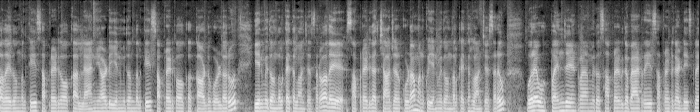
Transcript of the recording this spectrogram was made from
పదహైదు వందలకి సపరేట్గా ఒక ల్యాన్ యార్డ్ ఎనిమిది వందలకి సపరేట్గా ఒక కార్డు హోల్డరు ఎనిమిది వందలకి అయితే లాంచ్ చేస్తారు అదే సపరేట్గా ఛార్జర్ కూడా మనకు ఎనిమిది వందలకి అయితే లాంచ్ చేస్తారు ఒరే ఒక పని చేయండిరా మీరు. సపరేట్గా బ్యాటరీ సపరేట్గా డిస్ప్లే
